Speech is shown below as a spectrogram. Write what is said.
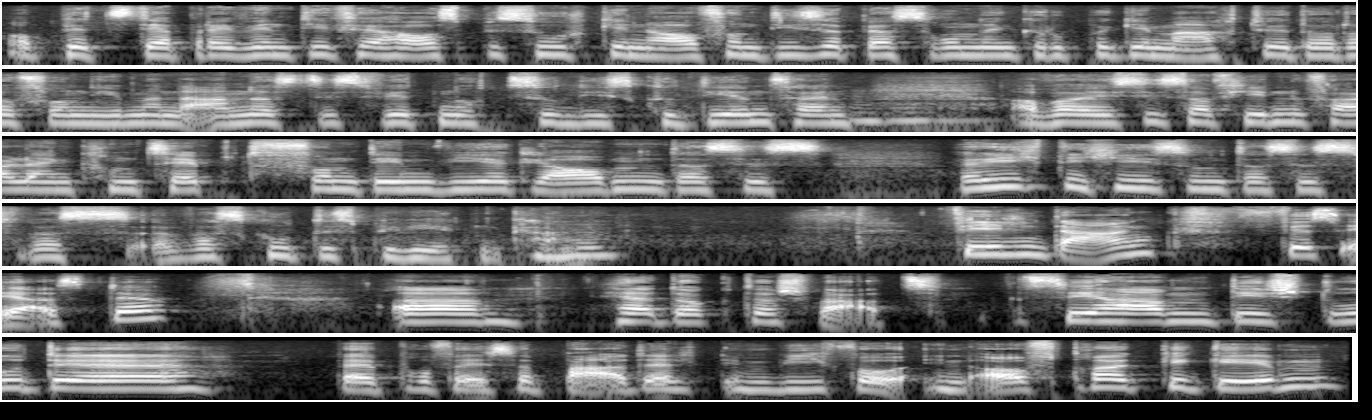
Ob jetzt der präventive Hausbesuch genau von dieser Personengruppe gemacht wird oder von jemand anders, das wird noch zu diskutieren sein. Mhm. Aber es ist auf jeden Fall ein Konzept, von dem wir glauben, dass es richtig ist und dass es was, was Gutes bewirken kann. Mhm. Vielen Dank fürs Erste. Äh, Herr Dr. Schwarz, Sie haben die Studie bei Professor Badelt im WIFO in Auftrag gegeben.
